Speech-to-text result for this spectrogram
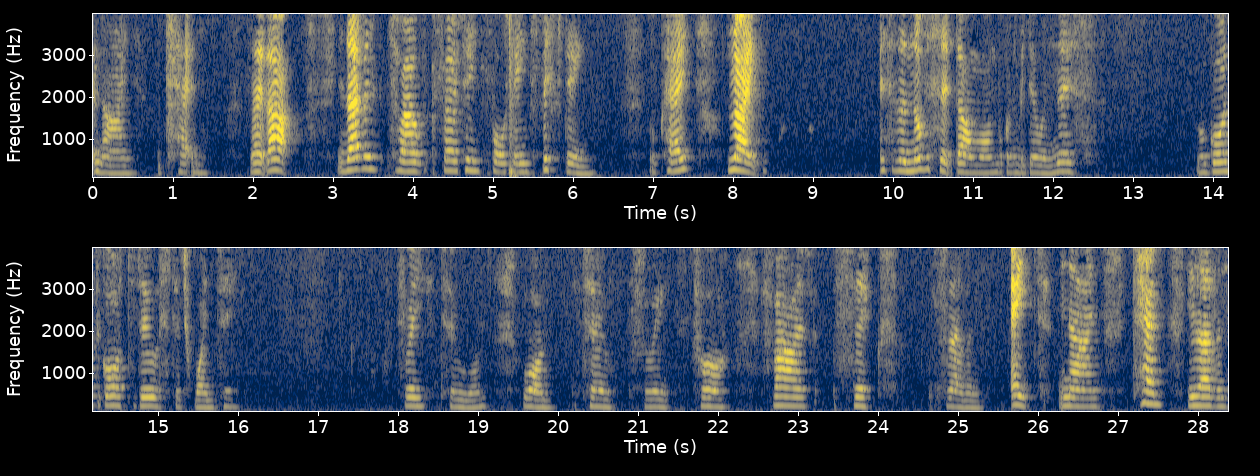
nine, ten. Like that. 11, 12, 13, 14, 15. Okay? Right. This is another sit down one. We're going to be doing this. We're going to go to do this to 20. 3, 2, 1. 1, 2, 3, 4, 5, 6, 7, 8, 9, 10, 11,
